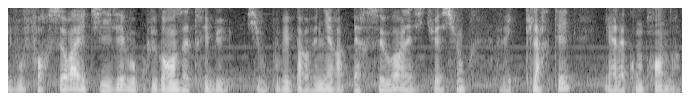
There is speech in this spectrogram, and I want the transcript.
et vous forcera à utiliser vos plus grands attributs, si vous pouvez parvenir à percevoir la situation avec clarté et à la comprendre.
